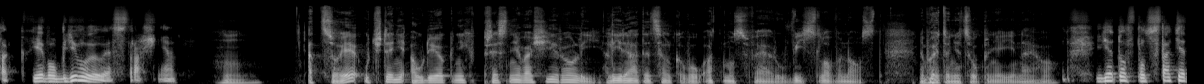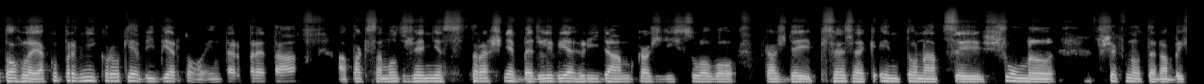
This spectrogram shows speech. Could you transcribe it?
tak je obdivuju je strašně. Hmm. A co je u čtení audioknih přesně vaší rolí? Hlídáte celkovou atmosféru, výslovnost, nebo je to něco úplně jiného? Je to v podstatě tohle. Jako první krok je výběr toho interpreta a pak samozřejmě strašně bedlivě hlídám každý slovo, každý přeřek, intonaci, šuml, všechno teda bych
